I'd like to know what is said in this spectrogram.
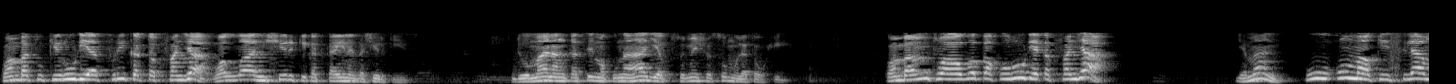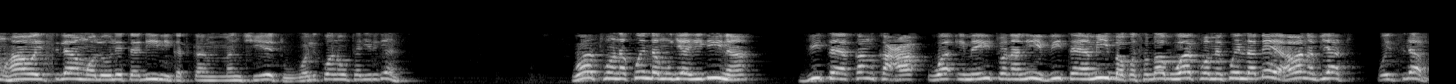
Kwamba tukirudi afrika tutakufa njaa. Wallahi shirki katika aina za shirki hizi. Ndio maana nikasema kuna haja ya kusomeshwa somo la tauhidi kwamba mtu aogopa kurudi atakufa njaa. Jamani huu umma wa kiislamu hawa waislamu walioleta dini katika manchi yetu walikuwa na utajiri gani? Watu wanakwenda mujahidina vita ya kankaa wa imeitwa nanii vita ya miba kwa sababu watu wamekwenda bea hawana viatu waislamu.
